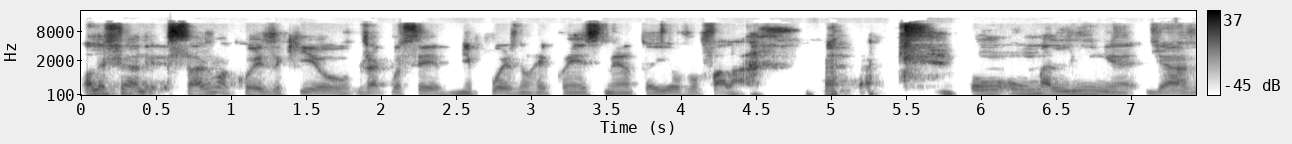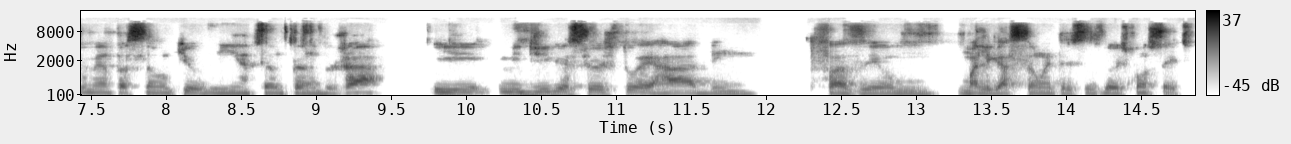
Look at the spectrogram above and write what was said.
Alexandre, sabe uma coisa que eu, já que você me pôs no reconhecimento aí, eu vou falar. uma linha de argumentação que eu vinha tentando já, e me diga se eu estou errado em fazer um, uma ligação entre esses dois conceitos.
